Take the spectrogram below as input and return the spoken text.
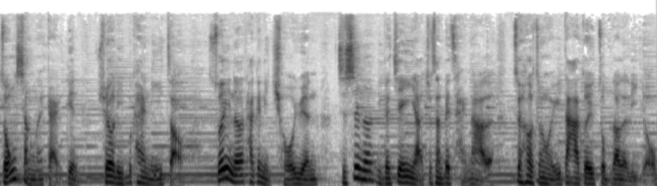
总想着改变，却又离不开泥沼。所以呢，他跟你求援，只是呢，你的建议啊，就算被采纳了，最后总有一大堆做不到的理由。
